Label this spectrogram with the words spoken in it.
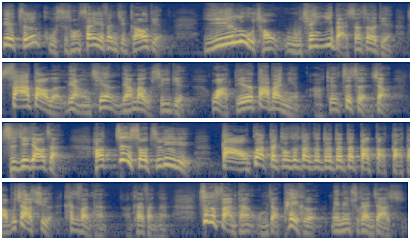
因为整个股市从三月份见高点，一路从五千一百三十二点杀到了两千两百五十一点，哇，跌了大半年啊，跟这次很像，直接腰斩。好，这时候殖利率倒挂，倒高高倒高倒倒倒倒倒倒倒不下去了，开始反弹啊，开始反弹。这个反弹我们叫配合美联储看降息，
